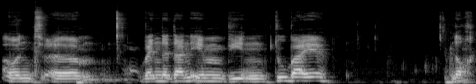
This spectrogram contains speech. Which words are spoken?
Und ähm, wenn du dann eben wie in Dubai noch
